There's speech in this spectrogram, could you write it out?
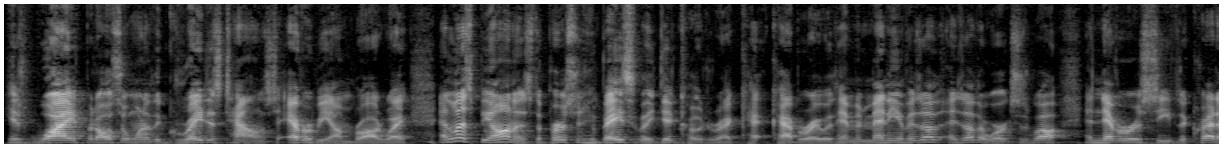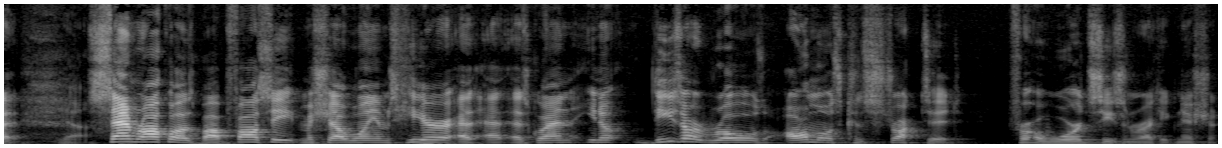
his wife, but also one of the greatest talents to ever be on Broadway. And let's be honest, the person who basically did co-direct Ca- Cabaret with him and many of his other, his other works as well, and never received the credit. Yeah. Sam Rockwell as Bob Fosse, Michelle Williams here as, as Gwen. You know, these are roles almost constructed for award season recognition.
